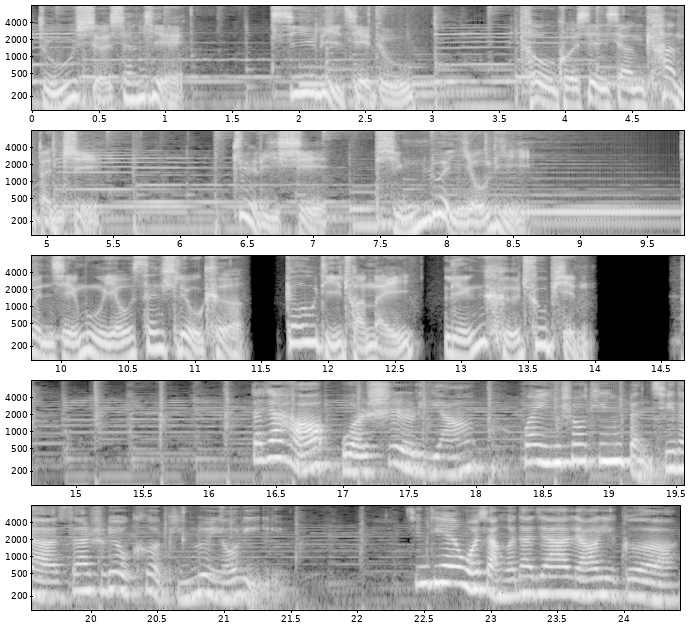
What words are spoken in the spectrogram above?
毒舌商业，犀利解读，透过现象看本质。这里是评论有理。本节目由三十六克高迪传媒联合出品。大家好，我是李阳，欢迎收听本期的三十六克评论有理。今天我想和大家聊一个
